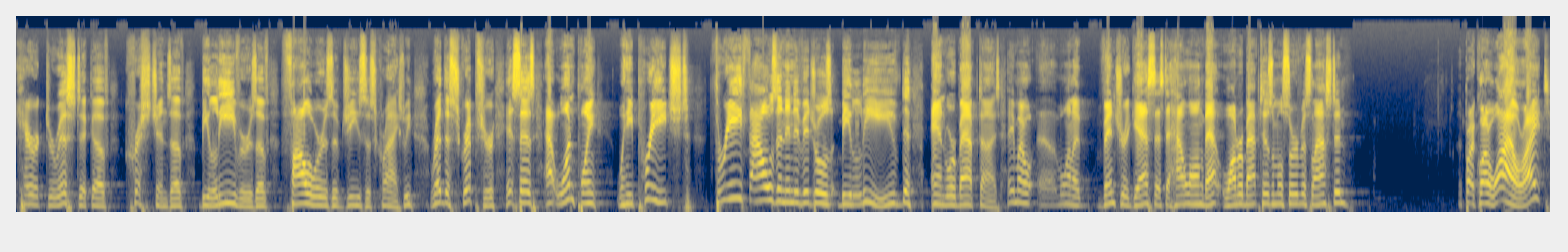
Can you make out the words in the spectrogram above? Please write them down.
characteristic of Christians, of believers, of followers of Jesus Christ. We read the scripture. It says at one point when he preached, 3,000 individuals believed and were baptized. You might want to venture a guess as to how long that water baptismal service lasted? Probably quite a while, right?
